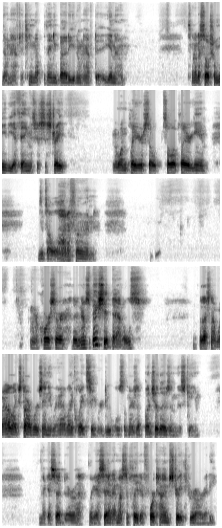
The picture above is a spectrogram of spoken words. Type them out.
Don't have to team up with anybody. You don't have to, you know. It's not a social media thing. It's just a straight one player so, solo player game. It's a lot of fun. And of course, are there are no spaceship battles, but that's not why I like Star Wars anyway. I like lightsaber duels, and there's a bunch of those in this game like I said, or uh, like I said, I must have played it four times straight through already.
